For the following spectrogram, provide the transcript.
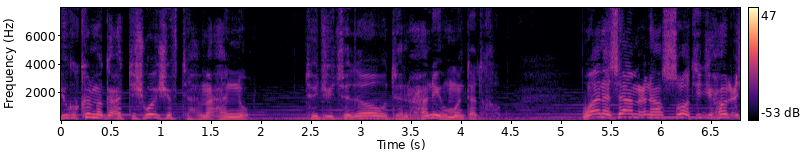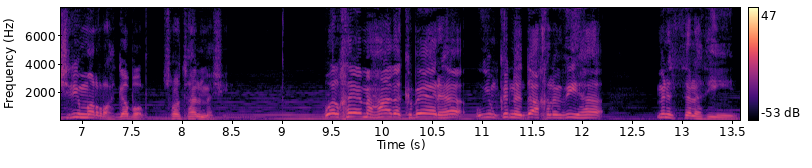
يقول كل ما قعدت شوي شفتها مع هالنور. تجي كذا وتنحنيهم وانت تدخل. وأنا سامع إن هالصوت يجي حول عشرين مرة قبل صوت هالمشي. والخيمة هذا كبيرها ويمكننا داخل فيها من الثلاثين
